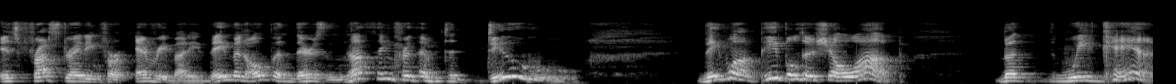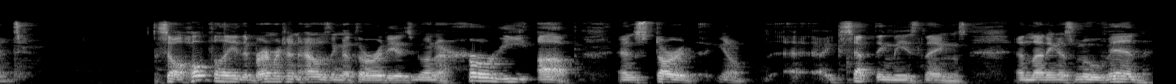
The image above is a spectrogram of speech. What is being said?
it's frustrating for everybody. They've been open, there's nothing for them to do. They want people to show up, but we can't. So hopefully the Bremerton Housing Authority is going to hurry up and start, you know, accepting these things and letting us move in.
